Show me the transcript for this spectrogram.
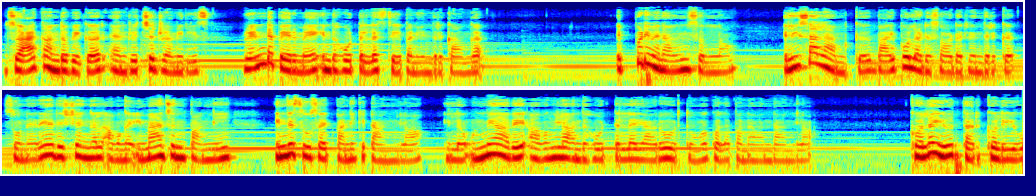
Jack Unterweger and Richard Ramirez ரெண்டு பேருமே இந்த ஹோட்டல்ல ஸ்டே பண்ணியிருந்திருக்காங்க. எப்படி வேணாலும் சொல்லலாம். எலிசா லேம்க்கு பைப்போலா டிசார்டர் இருந்திருக்கு. ஸோ நிறைய விஷயங்கள் அவங்க இமேஜின் பண்ணி இந்த சூசைட் பண்ணிக்கிட்டாங்களா? இல்லை உண்மையாகவே அவங்கள அந்த ஹோட்டலில் யாரோ ஒருத்தவங்க கொலை பண்ண வந்தாங்களா? கொலையோ தற்கொலையோ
